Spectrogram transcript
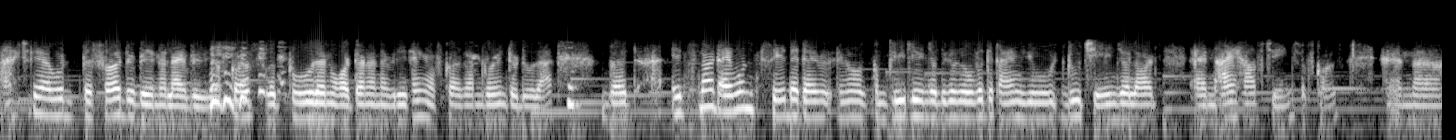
Actually, I would prefer to be in a library, of course, with food and water and everything. Of course, I'm going to do that. But uh, it's not. I won't say that I, you know, completely enjoy because over the time you do change a lot, and I have changed, of course. And uh,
